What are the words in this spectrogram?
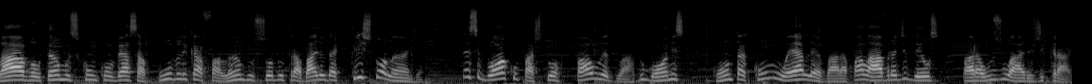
Olá, voltamos com conversa pública falando sobre o trabalho da Cristolândia. Nesse bloco, o pastor Paulo Eduardo Gomes conta como é levar a palavra de Deus para usuários de crack.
